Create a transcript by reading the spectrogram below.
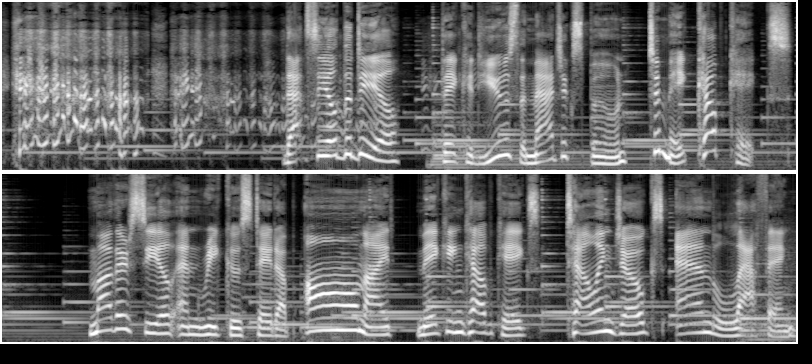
that sealed the deal. They could use the magic spoon to make kelp cakes. Mother Seal and Riku stayed up all night making kelp cakes, telling jokes, and laughing.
